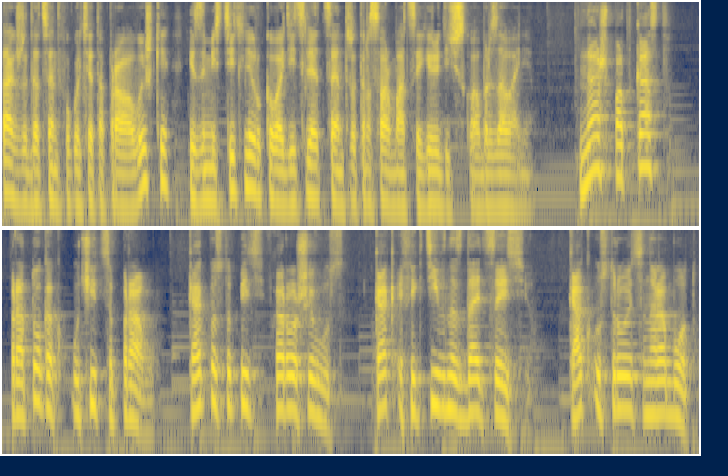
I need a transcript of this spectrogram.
также доцент факультета права вышки и заместитель руководителя Центра трансформации юридического образования. Наш подкаст про то, как учиться праву, как поступить в хороший вуз, как эффективно сдать сессию, как устроиться на работу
